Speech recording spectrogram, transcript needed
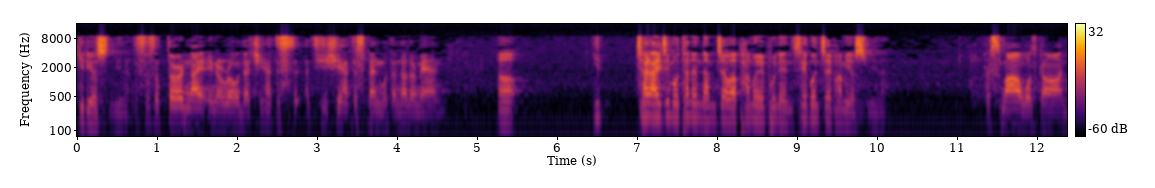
길이었습니다. This was the third night in a row that she had to, she had to spend with another man. 어, 이- 잘 알지 못하는 남자와 밤을 보낸 세 번째 밤이었습니다. Her smile was gone.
